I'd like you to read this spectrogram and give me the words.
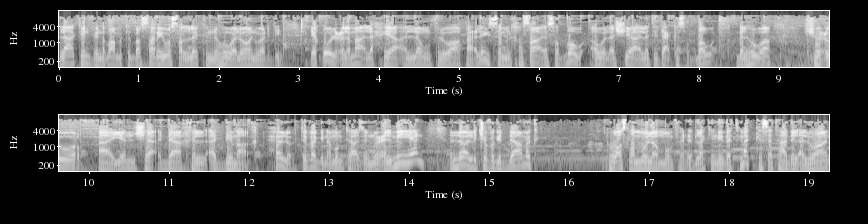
لكن في نظامك البصري وصل لك إنه هو لون وردي. يقول علماء الأحياء اللون في الواقع ليس من خصائص الضوء أو الأشياء التي تعكس الضوء بل هو شعور آه، ينشأ داخل الدماغ. حلو اتفقنا ممتاز. إنه علميا اللون اللي تشوفه قدامك هو أصلا مو لون منفرد لكن إذا تمكست هذه الألوان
